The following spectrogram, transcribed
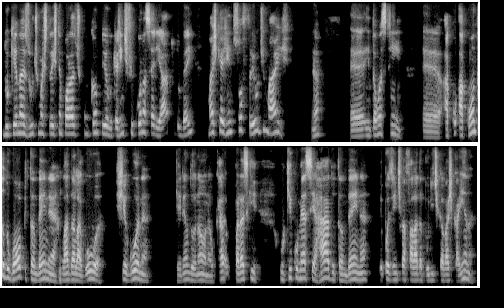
do que nas últimas três temporadas com o Campelo, que a gente ficou na Série A, tudo bem, mas que a gente sofreu demais, né? É, então, assim, é, a, a, conta do golpe também, né, lá da Lagoa, chegou, né? Querendo ou não, né? O cara, parece que o que começa errado também, né? Depois a gente vai falar da política vascaína,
